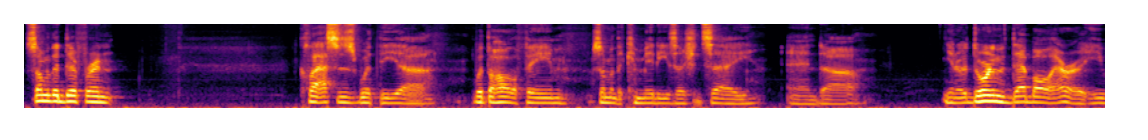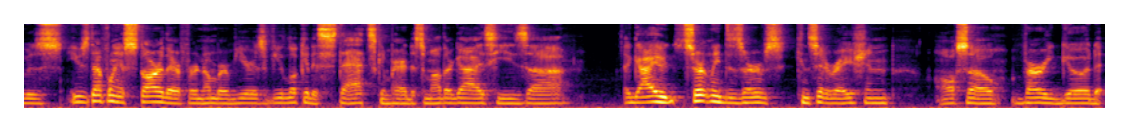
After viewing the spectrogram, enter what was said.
some of the different classes with the uh, with the Hall of Fame, some of the committees, I should say, and uh, you know during the dead ball era, he was he was definitely a star there for a number of years. If you look at his stats compared to some other guys, he's uh, a guy who certainly deserves consideration also, very good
